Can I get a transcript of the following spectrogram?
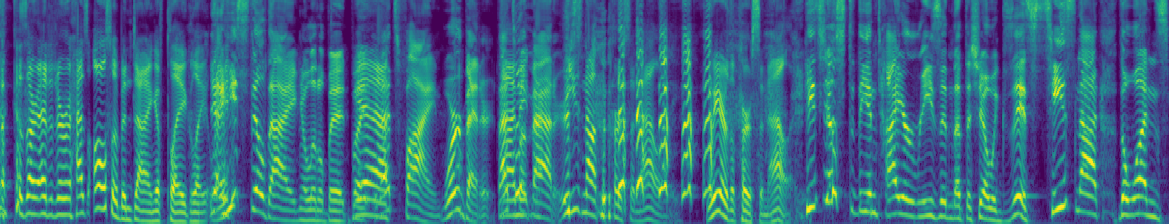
Because our editor has also been dying of plague lately. yeah, he's still dying a little bit, but Yeah. that's fine. We're better. That's I what mean, matters. He's not the personality. We're the personality. He's just the entire reason that the show exists. He's not the ones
